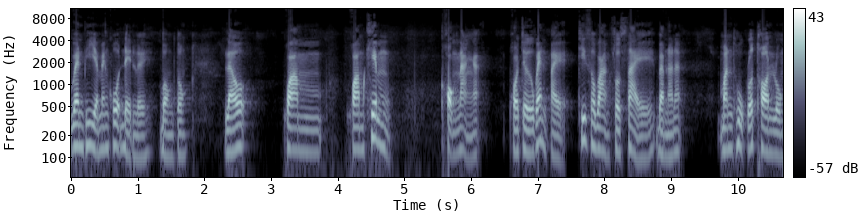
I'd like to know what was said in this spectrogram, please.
แว่นพี่อะแม่งโคตรเด่นเลยบอกตรง แล้วความความเข้มของหนังอะพอเจอแว่นไปที่สว่างสดใสแบบนั้นอะ มันถูกลดทอนลง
